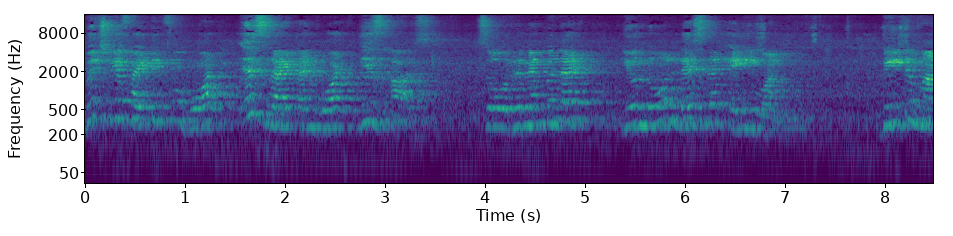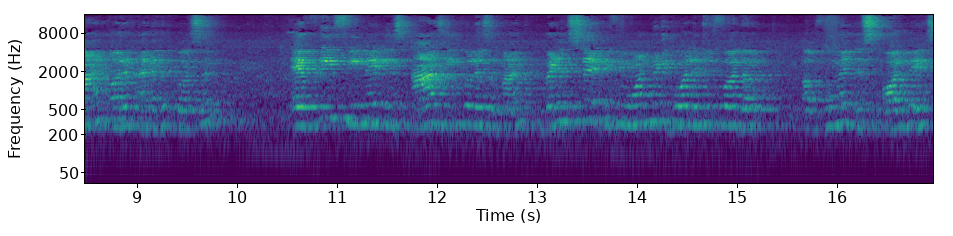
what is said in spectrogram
which we are fighting for what is right and what is ours. So remember that you're no less than anyone. Be it a man or an another person, every female is as equal as a man. But instead, if you want me to go a little further, a woman is always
